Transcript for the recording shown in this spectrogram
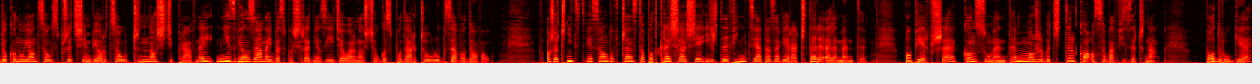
dokonującą z przedsiębiorcą czynności prawnej niezwiązanej bezpośrednio z jej działalnością gospodarczą lub zawodową. W orzecznictwie sądów często podkreśla się, iż definicja ta zawiera cztery elementy. Po pierwsze, konsumentem może być tylko osoba fizyczna. Po drugie,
